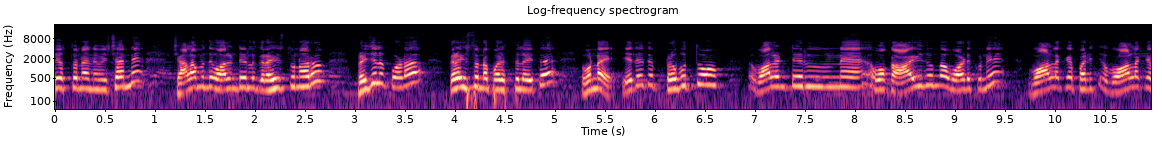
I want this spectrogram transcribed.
చేస్తున్న విషయాన్ని చాలామంది వాలంటీర్లు గ్రహిస్తున్నారు. ప్రజలు కూడా గ్రహిస్తున్న పరిస్థితులు అయితే ఉన్నాయి. ఏదైతే ప్రభుత్వం వాలంటీర్లనే ఒక ఆయుధంగా వాడుకుని వాళ్ళకి పరి వాళ్ళకి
